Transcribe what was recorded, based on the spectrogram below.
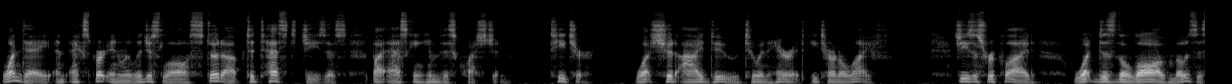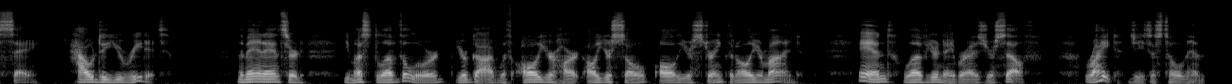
One day, an expert in religious law stood up to test Jesus by asking him this question Teacher, what should I do to inherit eternal life? Jesus replied, What does the law of Moses say? How do you read it? The man answered, You must love the Lord your God with all your heart, all your soul, all your strength, and all your mind, and love your neighbor as yourself. Right, Jesus told him.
